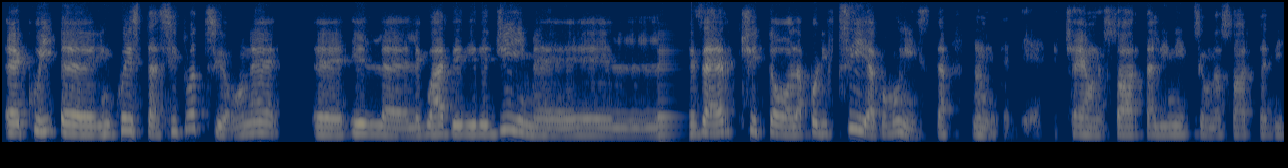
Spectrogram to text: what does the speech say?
eh, qui eh, in questa situazione eh, il, le guardie di regime, l'esercito, la polizia comunista non interviene. C'è una sorta all'inizio, una sorta di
